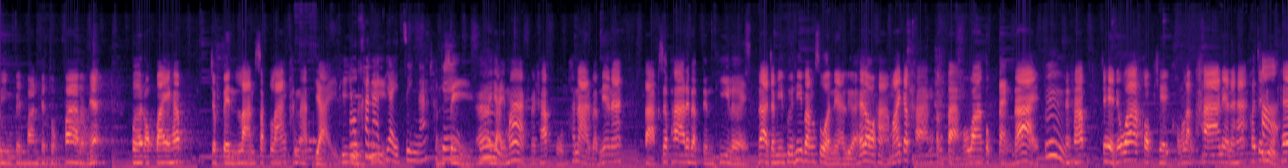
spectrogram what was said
วิงเป็นบานกระจกฝ้าแบบเนี้ยเปิดออกไปครับจะเป็นลานซักล้างขนาดใหญ่ที่อเอยู่อขนาดที่ใหญ่จริงนะชั้นเก้งสี่อ่าอืมใหญ่มากนะครับผมขนาดแบบเนี้ยนะ ตากเสื้อผ้าได้แบบเต็มที่เลยและอาจจะมีพื้นที่บางส่วนเนี่ยเหลือให้เราหาไม้กระถางต่างๆ มาวางตกแต่งได้อืม นะครับจะเห็นได้ว่าขอบเขตของหลังคาเนี่ยนะฮะเขาจะอยู่ค่ะแค่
